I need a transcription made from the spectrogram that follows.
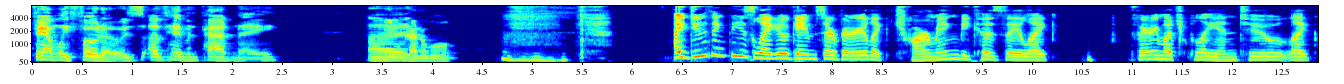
family photos of him and Padme. Uh, Incredible. I do think these Lego games are very like charming because they like very much play into like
